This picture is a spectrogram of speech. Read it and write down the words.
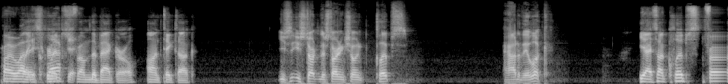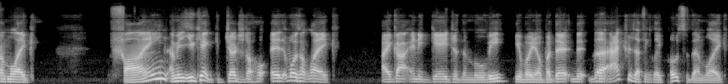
probably why like they scrapped clips it. from the Batgirl on TikTok. You see, you start they're starting showing clips. How do they look? Yeah, I saw clips from like fine. I mean, you can't judge the whole. It wasn't like I got any gauge of the movie, you know. You know, but the the actors, I think, like posted them like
